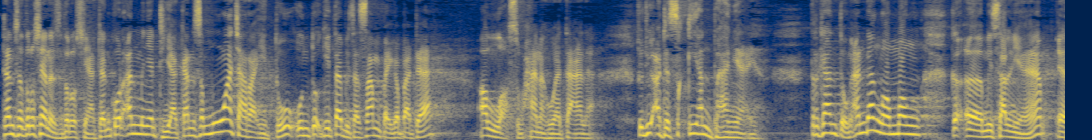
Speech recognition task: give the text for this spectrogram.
dan seterusnya dan seterusnya. Dan Quran menyediakan semua cara itu untuk kita bisa sampai kepada Allah Subhanahu wa taala. Jadi ada sekian banyak ya. Tergantung Anda ngomong ke e, misalnya e,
